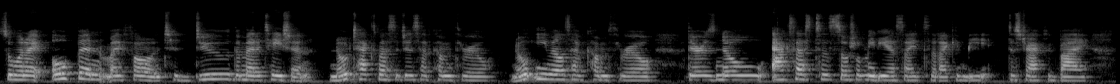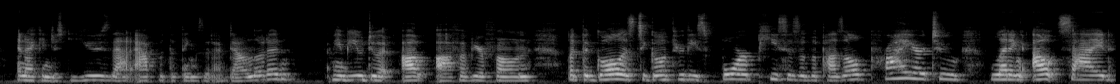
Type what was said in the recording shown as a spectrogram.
So when I open my phone to do the meditation, no text messages have come through, no emails have come through, there's no access to social media sites that I can be distracted by, and I can just use that app with the things that I've downloaded. Maybe you do it out off of your phone, but the goal is to go through these four pieces of the puzzle prior to letting outside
